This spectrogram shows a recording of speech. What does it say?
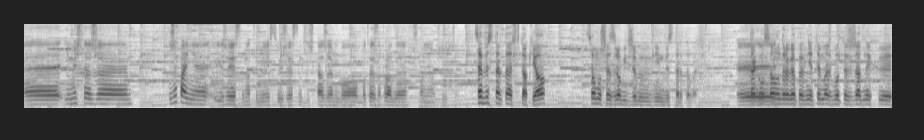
e, i myślę, że, że fajnie, że jestem na tym miejscu i że jestem tyczkarzem, bo, bo to jest naprawdę wspaniałe przeżycie. Chcę wystartować w Tokio. Co muszę zrobić, żeby w nim wystartować? Y, Taką samą drogę pewnie Ty masz, bo też żadnych y,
